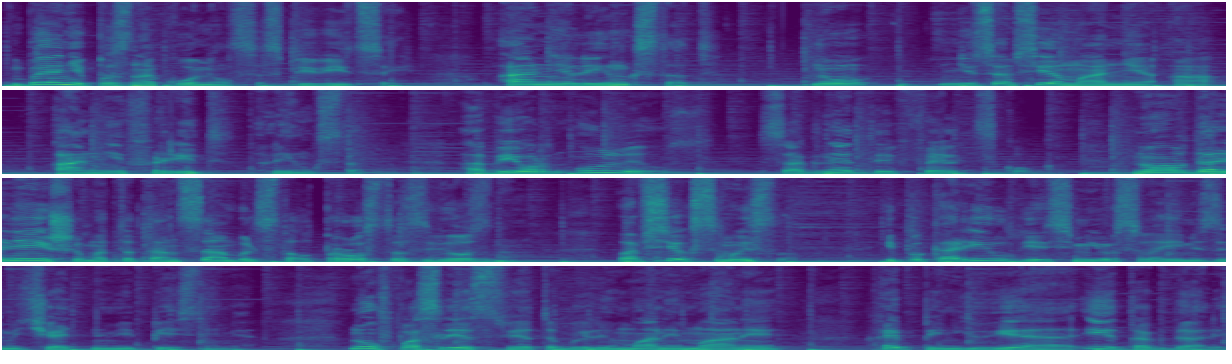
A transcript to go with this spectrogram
Бенни познакомился с певицей Анни Лингстад. Ну, не совсем Анни, а Анни Фрид Лингстад. А Бьорн Ульвиус с Агнетой Фельдскок. Ну а в дальнейшем этот ансамбль стал просто звездным во всех смыслах и покорил весь мир своими замечательными песнями. Ну, впоследствии это были Money Money, Happy New Year и так далее.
